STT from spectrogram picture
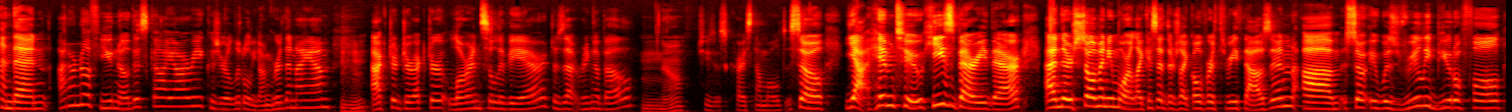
And then I don't know if you know this guy, Ari, because you're a little younger than I am. Mm-hmm. Actor director Laurence Olivier. Does that ring a bell? No. Jesus Christ, I'm old. So yeah, him too. He's buried there, and there's so many more. Like I said, there's like over three thousand. Um, so it was really beautiful.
